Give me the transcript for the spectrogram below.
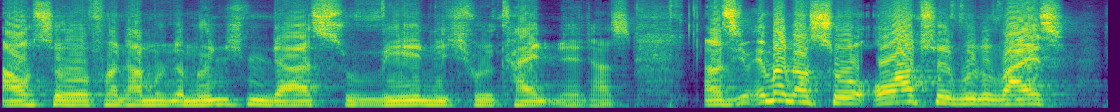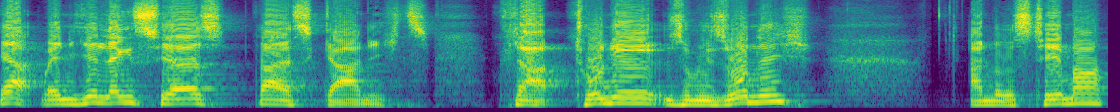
Auch so von Hamburg nach München, da hast du wenig, wo du kein Internet hast. Aber es gibt immer noch so Orte, wo du weißt, ja, wenn hier längs fährst, da ist gar nichts. Klar, Tunnel sowieso nicht. Anderes Thema.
